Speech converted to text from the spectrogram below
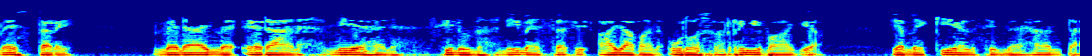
Mestari, me näimme erään miehen sinun nimessäsi ajavan ulos riivaajia, ja me kielsimme häntä,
